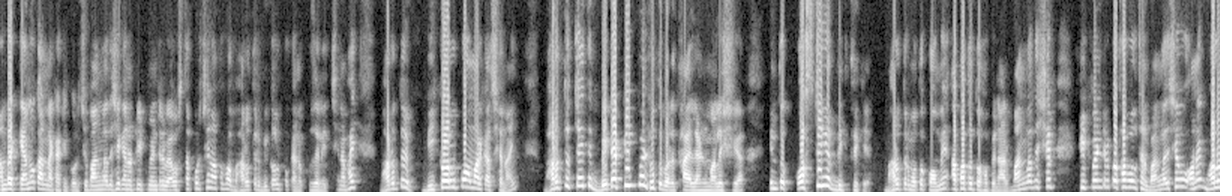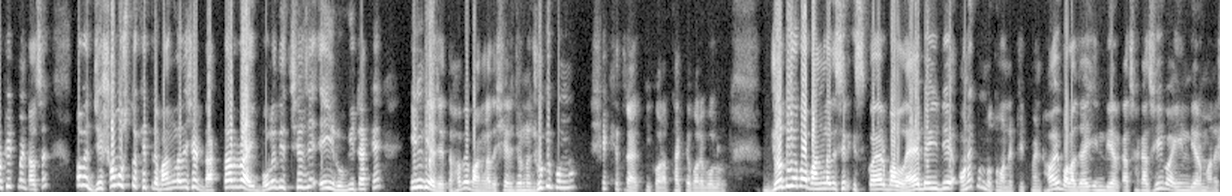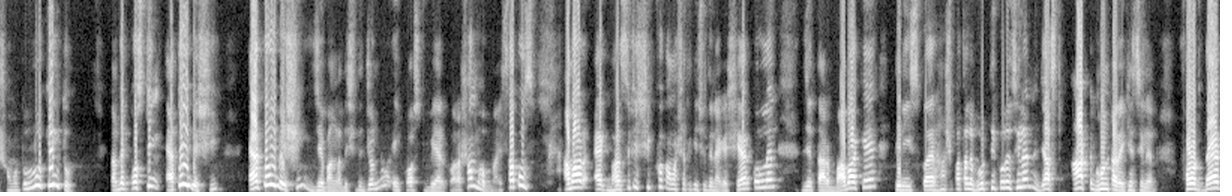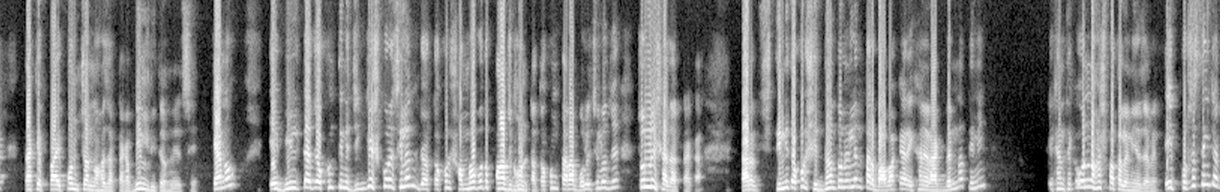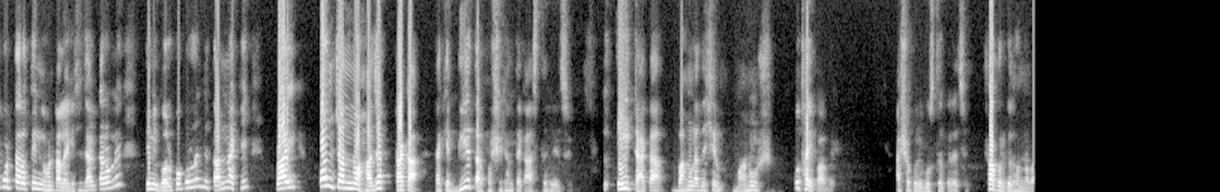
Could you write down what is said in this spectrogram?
আমরা কেন কান্নাকাটি করছি? বাংলাদেশে কেন ট্রিটমেন্টের ব্যবস্থা করছি না? অথবা ভারতের বিকল্প কেন খুঁজে নিচ্ছি না? ভাই, ভারতের বিকল্প আমার কাছে নাই। ভারতের চাইতে বেটার ট্রিটমেন্ট হতে পারে থাইল্যান্ড, মালয়েশিয়া। কিন্তু কস্টিং এর দিক থেকে ভারতের মতো কমে আপাতত হবে না। আর বাংলাদেশের ট্রিটমেন্টের কথা বলছেন, বাংলাদেশেও অনেক ভালো ট্রিটমেন্ট আছে। তবে যে সমস্ত ক্ষেত্রে বাংলাদেশের ডাক্তাররাই বলে দিচ্ছে যে এই রুগীটাকে ইন্ডিয়া যেতে হবে। বাংলাদেশের জন্য ঝুঁকিপূর্ণ। সেক্ষেত্রে আর কি করার থাকতে পারে বলুন? যদিও বা বাংলাদেশের স্কয়ার বা ল্যাব এইডে অনেক উন্নত মানের ট্রিটমেন্ট হয়, বলা যায় ইন্ডিয়ার কাছাকাছি বা ইন্ডিয়ার মানের সমতুল্য, কিন্তু তাদের কস্টিং এতই বেশি এতই বেশি যে বাংলাদেশিদের জন্য এই কস্ট বেয়ার করা সম্ভব নয়। সাপোজ আমার এক ভার্সিটির শিক্ষক আমার সাথে কিছুদিন আগে শেয়ার করলেন যে তার বাবাকে তিনি স্কয়ার হাসপাতালে ভর্তি করেছিলেন জাস্ট আট ঘণ্টা রেখেছিলেন। ফর দ্যাট তাকে প্রায় পঞ্চান্ন হাজার টাকা বিল দিতে হয়েছে। কেন? এই বিলটা যখন তিনি জিজ্ঞেস করেছিলেন তখন সম্ভবত পাঁচ ঘণ্টা, তখন তারা বলেছিল যে চল্লিশ হাজার টাকা। তার, তিনি তখন সিদ্ধান্ত নিলেন, তার বাবাকে আর এখানে রাখবেন না, তিনি এখান থেকে অন্য হাসপাতালে নিয়ে যাবেন। এই প্রসেসিংটা করতে আরও তিন ঘণ্টা লেগেছে, যার কারণে তিনি গল্প করলেন যে তার নাকি প্রায় পঞ্চান্ন হাজার টাকা তাকে দিয়ে তারপর সেখান থেকে আসতে হয়েছে। তো এই টাকা বাংলাদেশের মানুষ কোথায় পাবে? আশা করি বুঝতে পেরেছে সকলকে ধন্যবাদ।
